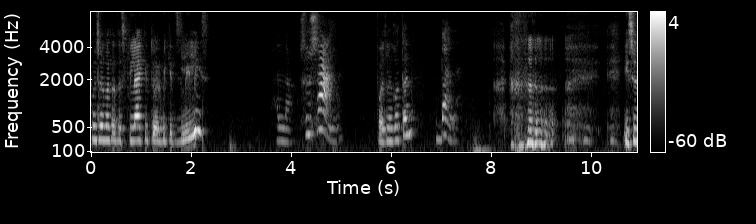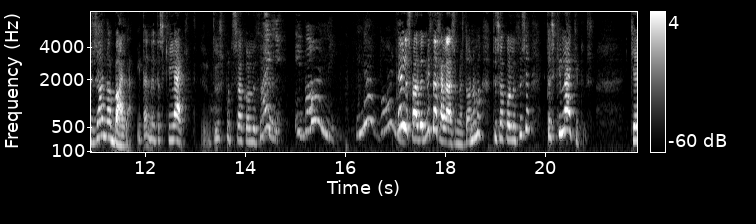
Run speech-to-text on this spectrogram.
Πώς λέγονταν το σκυλάκι του Ερμή και της Λίλης; Αλλά. Σουσάνα. Πώς λέγονταν; Μπάλα. Η Σουζάνα Μπάλα ήταν το σκυλάκι τους που τους ακολουθούσε. Όχι, η Μπόνι. Ναι, Μπόνι. Τέλος πάντων, μην τα χαλάσουμε στο όνομα, τους ακολουθούσε το σκυλάκι τους. Και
